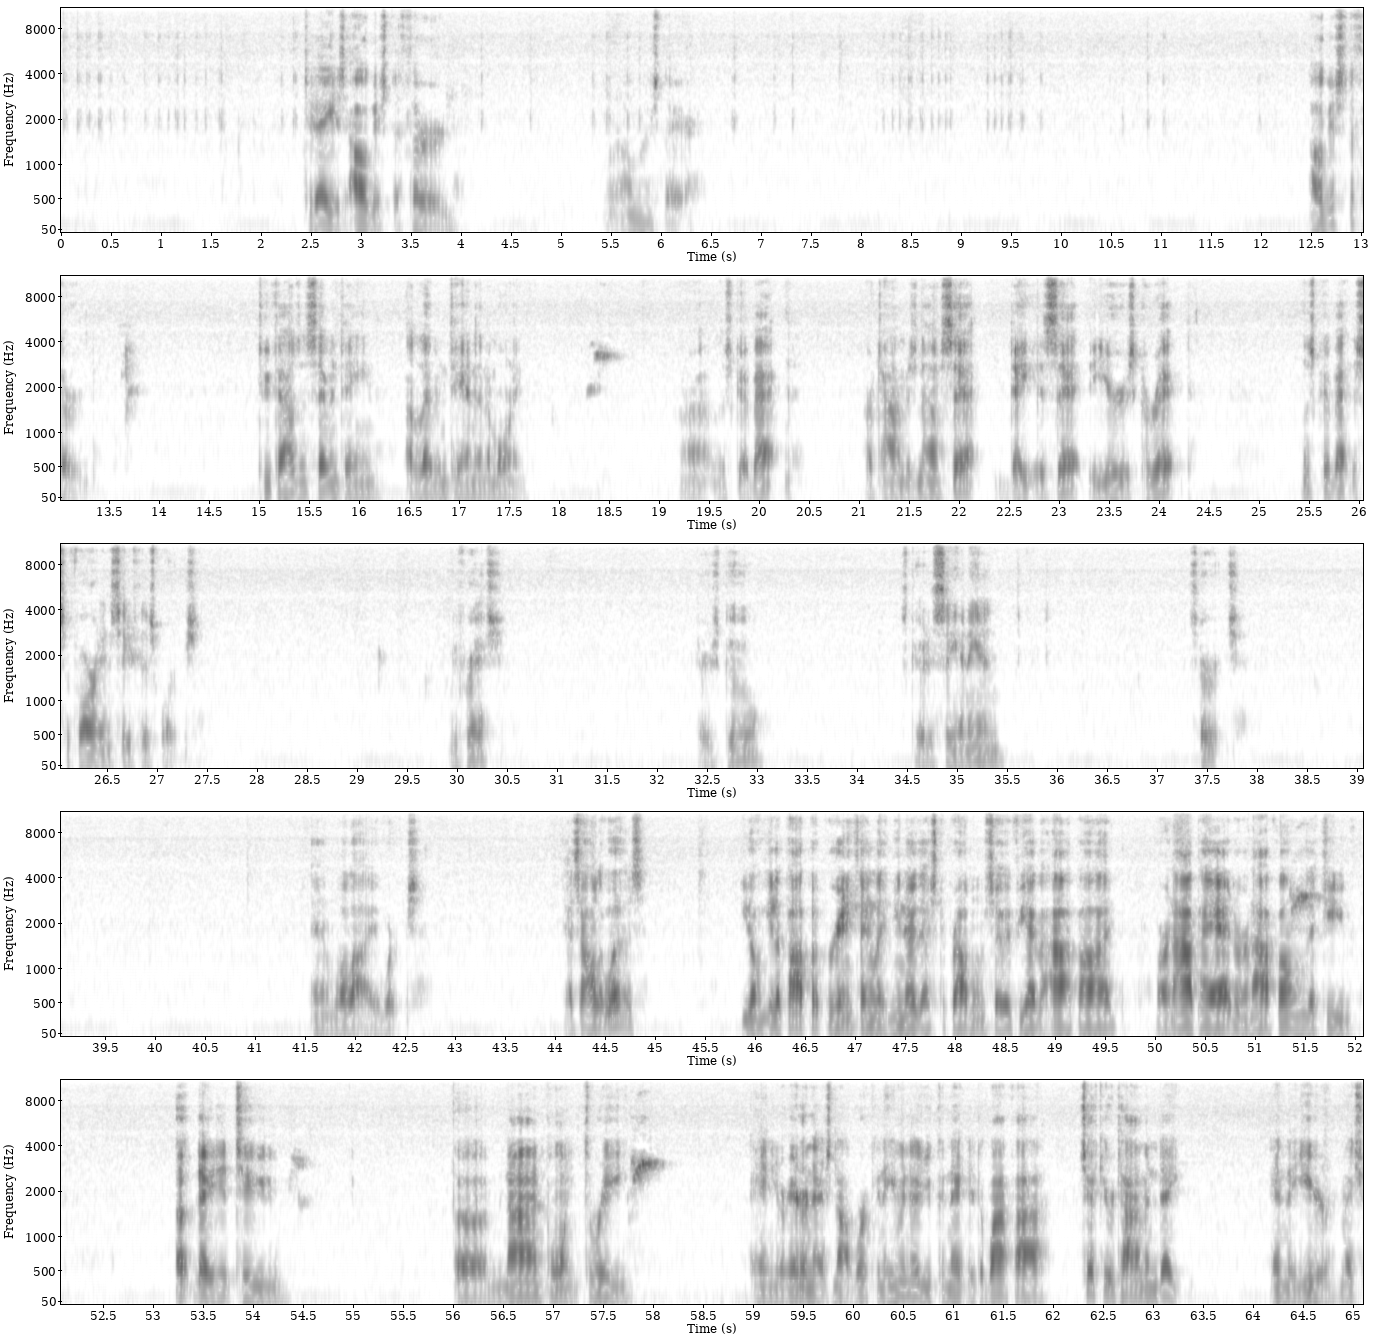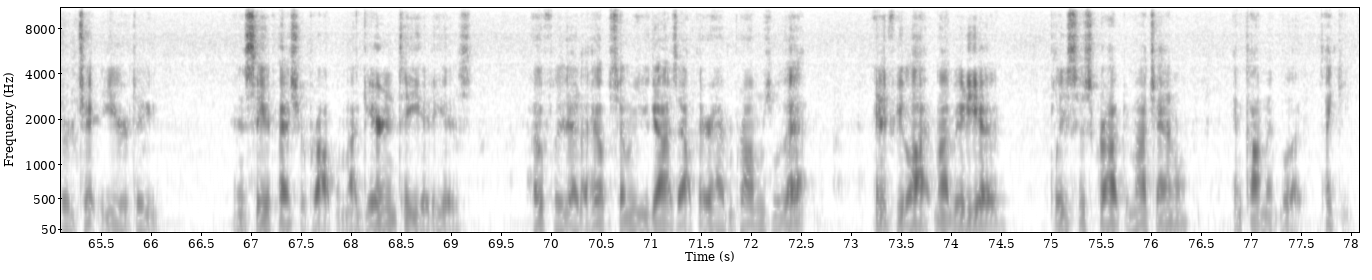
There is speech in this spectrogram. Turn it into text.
Today is August the 3rd. We're almost there. August the 3rd, 2017. 11.10 in the morning. All right, let's go back. Our time is now set. Date is set. The year is correct. Let's go back to Safari and see if this works. Refresh. There's Google. Let's go to CNN. Search. And voila, it works. That's all it was. You don't get a pop-up or anything letting you know that's the problem. So if you have an iPod or an iPad or an iPhone that you've updated to uh, 9.3 and your internet's not working, even though you connected to Wi-Fi, check your time and date and the year. Make sure to check the year too and see if that's your problem. I guarantee it is. Hopefully that'll help some of you guys out there having problems with that. And if you like my video, Please subscribe to my channel and comment below. Thank you.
